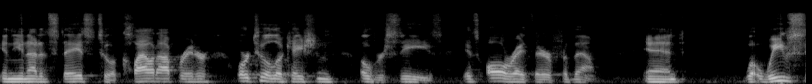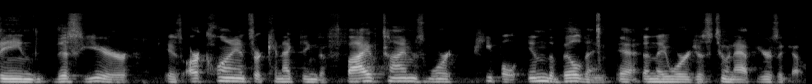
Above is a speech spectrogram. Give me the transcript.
in the United States, to a cloud operator, or to a location overseas. It's all right there for them. And what we've seen this year is our clients are connecting to five times more people in the building Yeah. than they were just two and a half years ago.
